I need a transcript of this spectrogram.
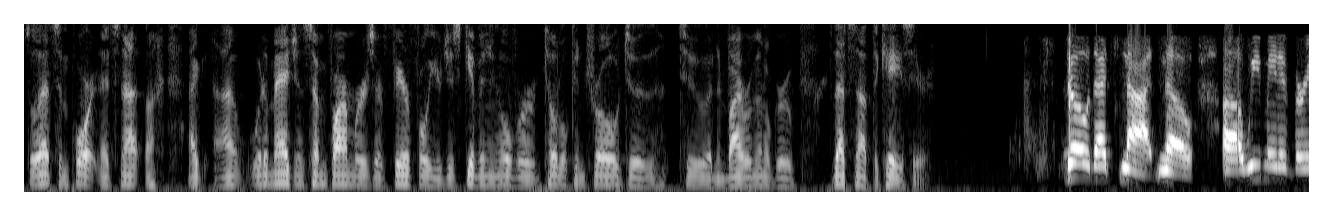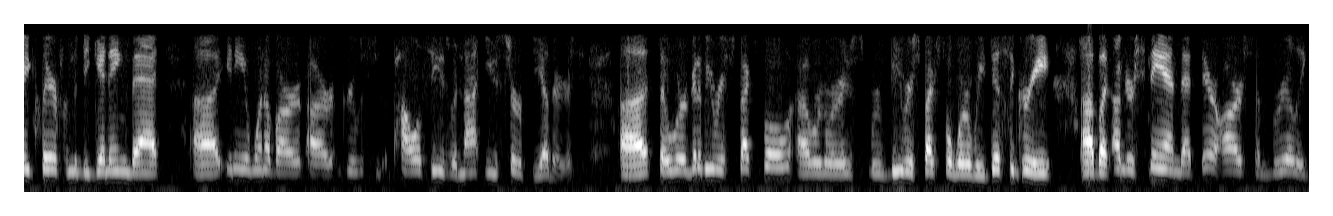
So that's important. It's not. Uh, I, I would imagine some farmers are fearful you're just giving over total control to to an environmental group. That's not the case here. No, that's not. No, uh, we made it very clear from the beginning that uh, any one of our, our group's policies would not usurp the others. Uh, so we're going to be respectful. Uh, we're going to be respectful where we disagree, uh, but understand that there are some really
